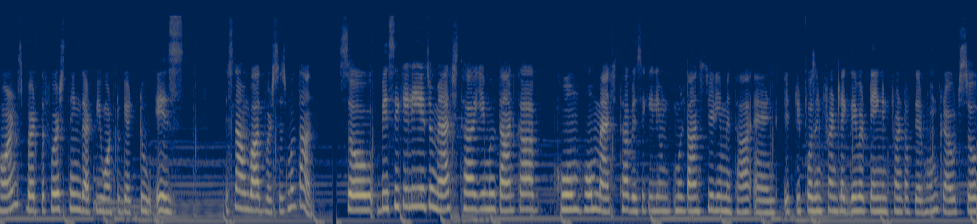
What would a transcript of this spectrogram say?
horns but the first thing that we want to get to is Islamabad versus Multan سو بیسیکلی یہ جو میچ تھا یہ ملتان کا ہوم ہوم میچ تھا بیسیکلی ملتان اسٹیڈیم میں تھا and it was in front like they were playing in front of their home crowd so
